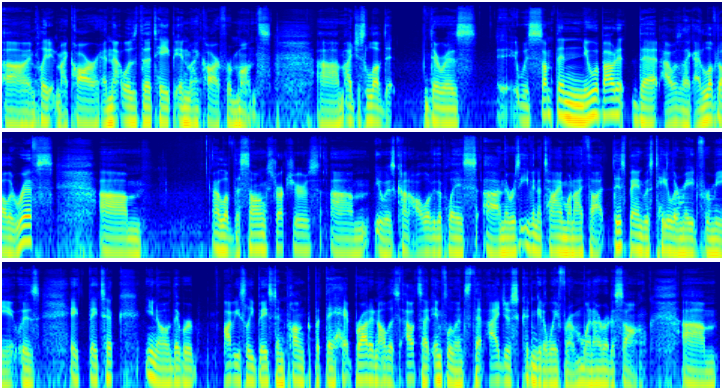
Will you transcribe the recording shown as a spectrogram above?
uh, and played it in my car and that was the tape in my car for months. Um, i just loved it. There was it was something new about it that I was like, I loved all the riffs. Um, I loved the song structures. Um, it was kind of all over the place, uh, and there was even a time when I thought this band was tailor made for me. It was, it, they took, you know, they were obviously based in punk, but they had brought in all this outside influence that I just couldn't get away from when I wrote a song. Um,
